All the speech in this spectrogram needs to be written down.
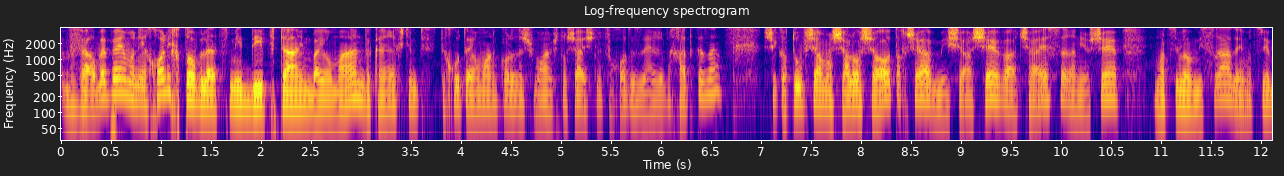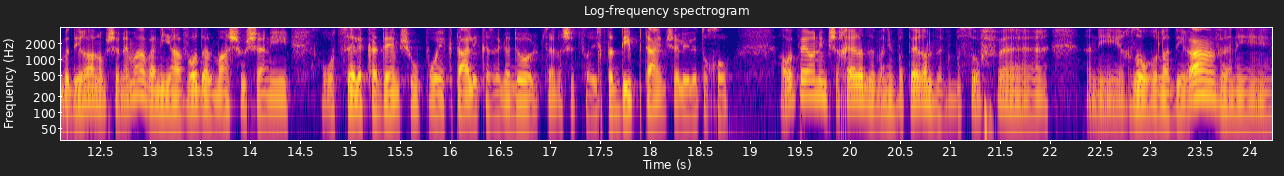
והרבה פעמים אני יכול לכתוב לעצמי דיפ טיים ביומן, וכנראה כשאתם תפתחו את היומן כל איזה שבועיים שלושה, יש לפחות איזה ערב אחד כזה, שכתוב שם שלוש שעות עכשיו, משעה שבע עד שעה עשר, אני יושב עם עצמי במשרד או עם עצמי בדירה, לא משנה מה, ואני אעבוד על משהו שאני רוצה לקדם, שהוא פרויקטלי כזה גדול, בסדר? שצריך את הדיפ טיים שלי לתוכו. הרבה פעמים אני משחרר את זה ואני מוותר על זה, ובסוף אה, אני אחזור לדירה ואני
